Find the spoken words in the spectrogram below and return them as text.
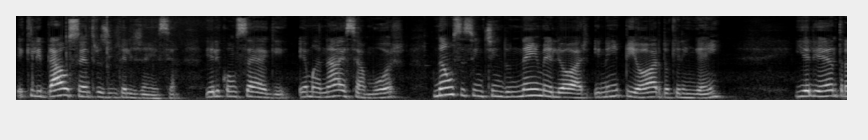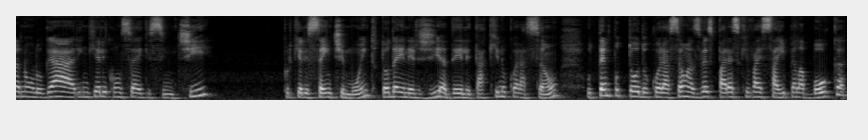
equilibrar os centros de inteligência. E ele consegue emanar esse amor, não se sentindo nem melhor e nem pior do que ninguém, e ele entra num lugar em que ele consegue sentir, porque ele sente muito, toda a energia dele está aqui no coração. O tempo todo o coração às vezes parece que vai sair pela boca,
